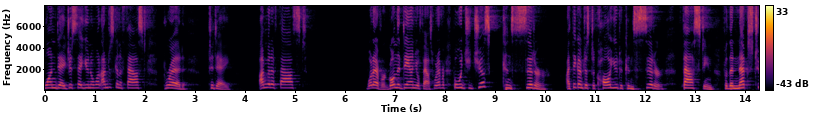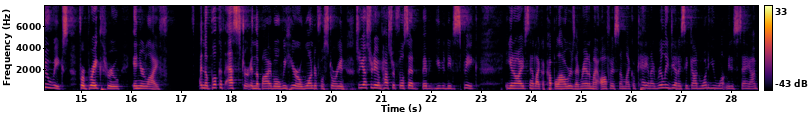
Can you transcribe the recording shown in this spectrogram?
one day. Just say, you know what? I'm just going to fast bread today. I'm going to fast whatever. Go on the Daniel fast, whatever. But would you just consider? I think I'm just to call you to consider fasting for the next two weeks for breakthrough in your life. In the book of Esther in the Bible, we hear a wonderful story. And so yesterday, when Pastor Phil said, Baby, you need to speak, you know, I just had like a couple hours. I ran in my office. I'm like, okay, and I really did. I said, God, what do you want me to say? I'm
